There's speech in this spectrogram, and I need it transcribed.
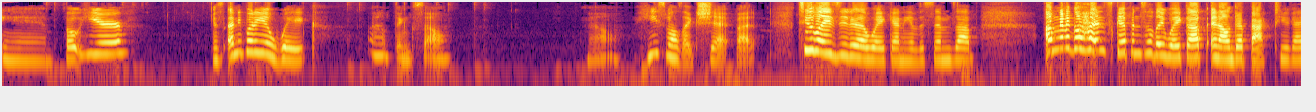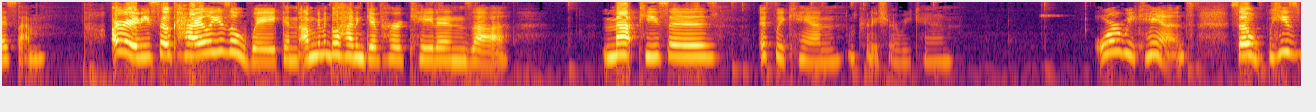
and boat here. Is anybody awake? I don't think so. No. He smells like shit, but too lazy to wake any of the Sims up. I'm to go ahead and skip until they wake up, and I'll get back to you guys then. Alrighty, so Kylie is awake, and I'm gonna go ahead and give her Caden's uh, map pieces, if we can. I'm pretty sure we can. Or we can't. So he's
